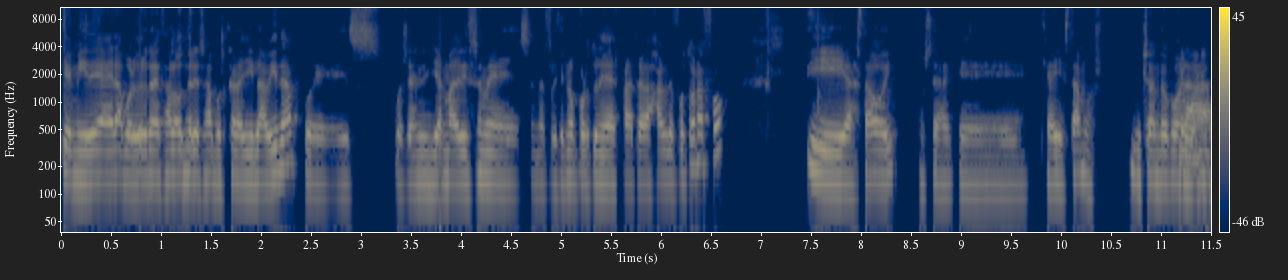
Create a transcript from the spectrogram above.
que mi idea era volver otra vez a Londres a buscar allí la vida, pues, pues en, ya en Madrid se me, se me ofrecieron oportunidades para trabajar de fotógrafo y hasta hoy, o sea que, que ahí estamos luchando con la...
